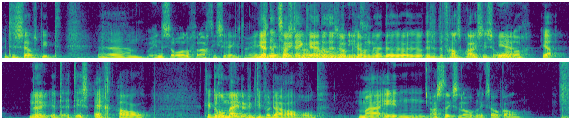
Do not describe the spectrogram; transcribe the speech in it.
Het is zelfs niet... ehm, In de oorlog van 1870, ja, dat zou je denken, hè? Dat is ook zo'n... eh, de, wat is het? De Frans-Pruisische oorlog. Ja. Nee, het, het is echt al... Kijk, de Romeinen liepen daar al rond. Maar in Asterix en Obelix ook al?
